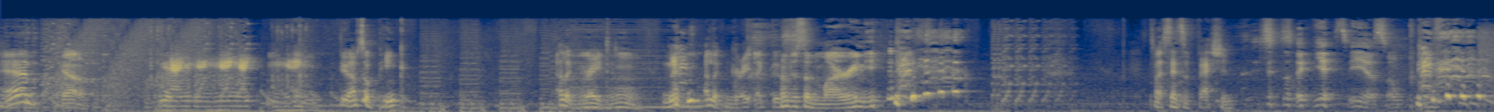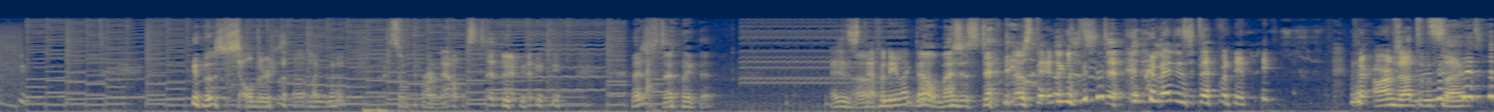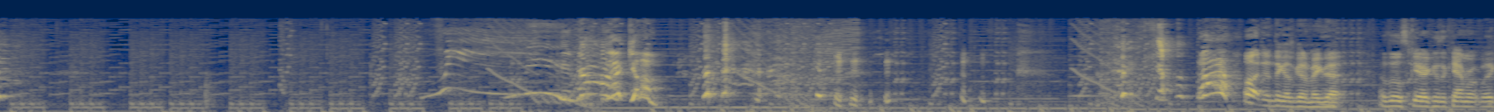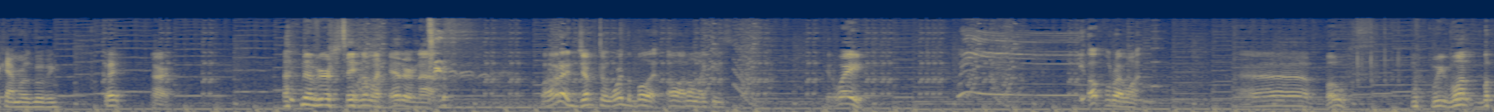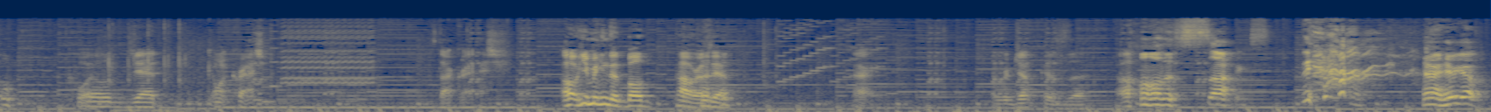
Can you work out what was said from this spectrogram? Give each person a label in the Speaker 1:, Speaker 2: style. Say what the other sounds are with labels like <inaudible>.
Speaker 1: And
Speaker 2: Got him.
Speaker 1: dude, I'm so pink. I look great.
Speaker 2: Mm. <laughs>
Speaker 1: I look great like this.
Speaker 2: I'm just admiring you. <laughs>
Speaker 1: It's my sense of fashion. <laughs>
Speaker 2: It's just like, yes, he is so pretty.
Speaker 1: Those shoulders like that.
Speaker 2: so pronounced. Imagine standing like that.
Speaker 1: Imagine Stephanie like that.
Speaker 2: No, imagine.
Speaker 1: I was standing like
Speaker 2: Imagine
Speaker 1: this.
Speaker 2: standing.
Speaker 1: Imagine Stephanie <laughs> her arms out to the sides. Yeah, kill him! <laughs> Ah! Oh, I didn't think I was gonna make that. I was a little scared because the camera, the camera was moving. Wait,
Speaker 2: All right. I don't know if you're staying on my head or not. <laughs>
Speaker 1: why would I jump toward the bullet? Oh, I don't like these.
Speaker 2: Get away.
Speaker 1: Oh, what do I want?
Speaker 2: Uh, both. <laughs> We want both.
Speaker 1: Coil jet. I want crash. Star crash. Oh, you mean the both power ups? Yeah. <laughs>
Speaker 2: All right. Remember jump because uh, <laughs> oh, this sucks. All right, here we go.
